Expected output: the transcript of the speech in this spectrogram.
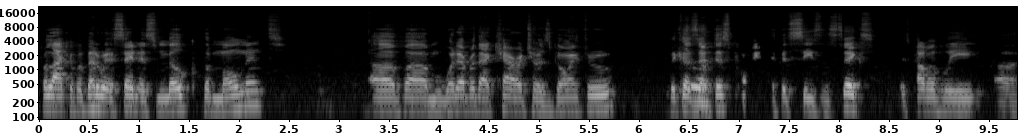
for lack of a better way of saying this, milk the moment of um, whatever that character is going through. Because Sure. at this point, if it's season six, it's probably a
